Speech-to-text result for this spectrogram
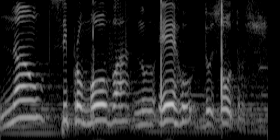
Não se promova no erro dos outros.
